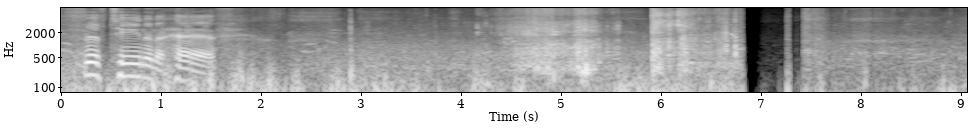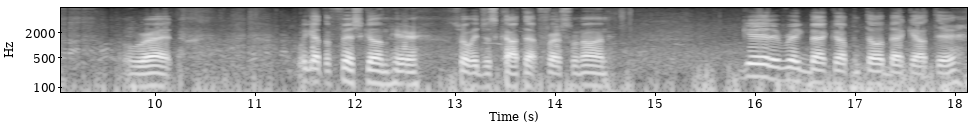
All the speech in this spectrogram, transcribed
Fifteen and a half. Right. We got the fish gum here. What we just caught that first one on. Get it rigged back up and throw it back out there.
